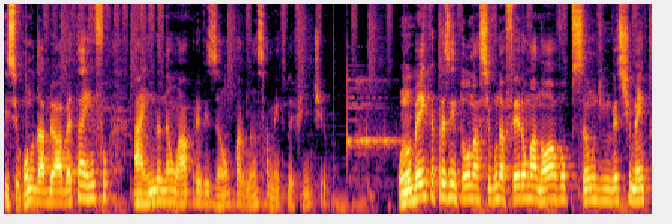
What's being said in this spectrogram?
e, segundo o WA Beta Info, ainda não há previsão para o lançamento definitivo. O Nubank apresentou na segunda-feira uma nova opção de investimento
